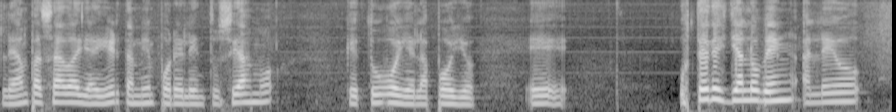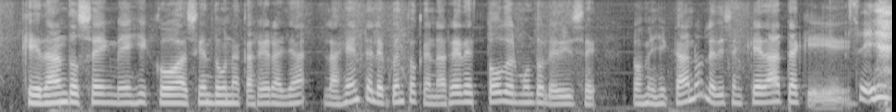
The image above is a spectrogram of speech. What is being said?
le han pasado a Yair también por el entusiasmo que tuvo y el apoyo. Eh, Ustedes ya lo ven a Leo quedándose en México, haciendo una carrera allá. La gente, le cuento que en las redes todo el mundo le dice, los mexicanos le dicen, quédate aquí. Sí,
